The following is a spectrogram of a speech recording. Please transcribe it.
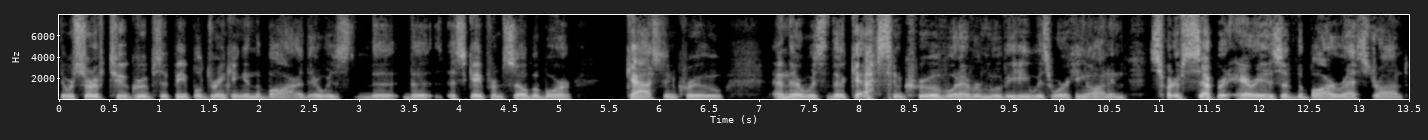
There were sort of two groups of people drinking in the bar. There was the the Escape from Sobibor cast and crew, and there was the cast and crew of whatever movie he was working on in sort of separate areas of the bar restaurant.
